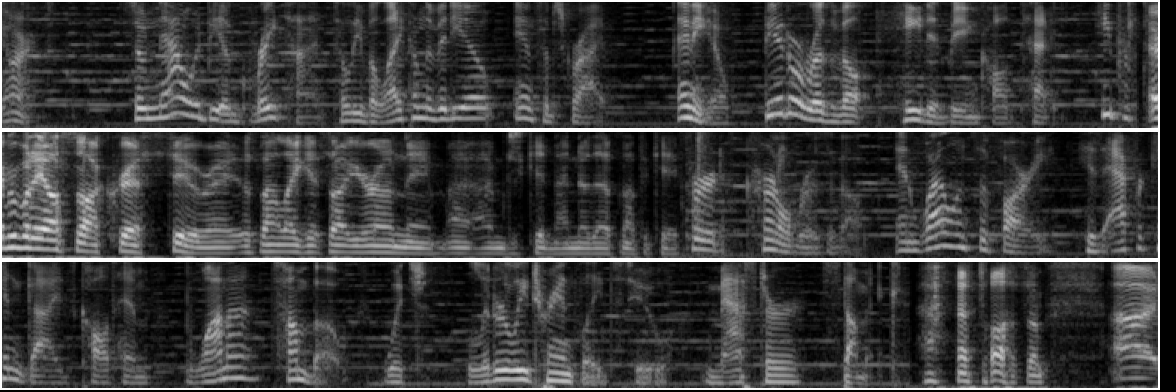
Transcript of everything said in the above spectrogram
aren't. So now would be a great time to leave a like on the video and subscribe. Anywho, Theodore Roosevelt hated being called Teddy. He Everybody else saw Chris too, right? It's not like it saw your own name. I, I'm just kidding. I know that's not the case. preferred Colonel Roosevelt, and while on safari, his African guides called him Bwana Tumbo, which literally translates to Master Stomach. That's awesome. Uh,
